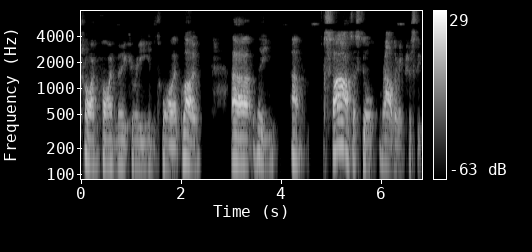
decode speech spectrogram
try and find Mercury in the twilight glow, uh, the um, stars are still rather interesting.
